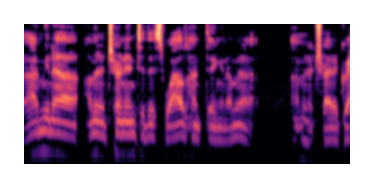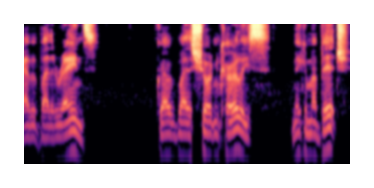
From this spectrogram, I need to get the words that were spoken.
I'm gonna I'm gonna turn into this wild hunt thing, and I'm gonna I'm gonna try to grab it by the reins, grab it by the short and curlies, make it my bitch.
